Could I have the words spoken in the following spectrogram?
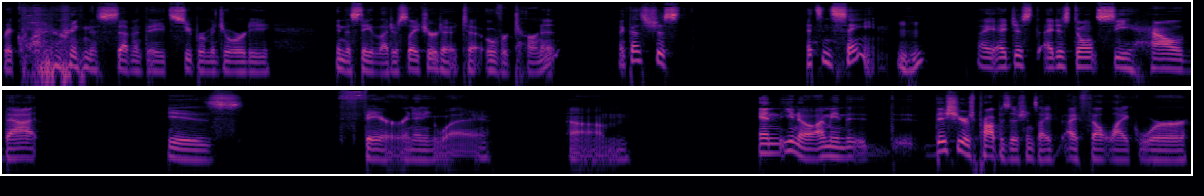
requiring the seventh, eighth supermajority in the state legislature to to overturn it. Like that's just it's insane. Mm-hmm. I, I just I just don't see how that is fair in any way. Um, and you know, I mean, the, the, this year's propositions, I I felt like were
